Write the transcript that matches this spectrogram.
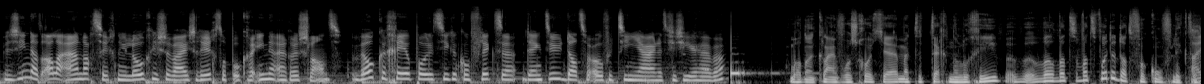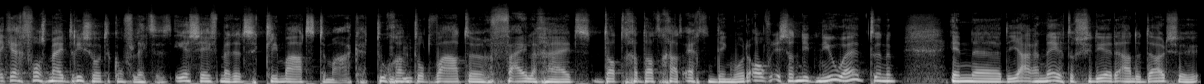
We zien dat alle aandacht zich nu logischerwijs richt op Oekraïne en Rusland. Welke geopolitieke conflicten denkt u dat we over tien jaar in het vizier hebben? We hadden een klein voorschotje hè, met de technologie. Wat, wat, wat worden dat voor conflicten? Nou, je krijgt volgens mij drie soorten conflicten. Het eerste heeft met het klimaat te maken. Toegang Mhm. tot water, veiligheid. Dat, dat gaat echt een ding worden. Overigens is dat niet nieuw. Hè? Toen ik in eh, de jaren negentig studeerde aan de Duitse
